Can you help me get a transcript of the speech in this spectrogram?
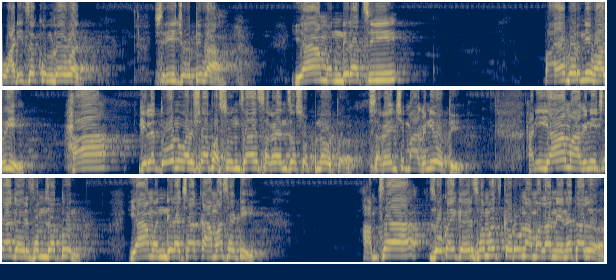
वाडीचं कुलदैवत श्री ज्योतिबा या मंदिराची पायाभरणी व्हावी हा गेल्या दोन वर्षापासूनचा सगळ्यांचं स्वप्न होतं. सगळ्यांची मागणी होती. आणि या मागणीच्या गैरसमजातून या मंदिराच्या कामासाठी आमचा जो काही गैरसमज करून आम्हाला नेण्यात आलं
